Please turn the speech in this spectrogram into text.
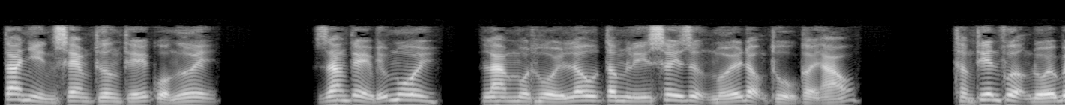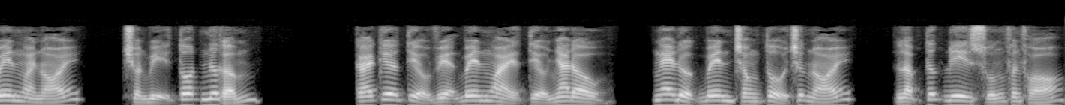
ta nhìn xem thương thế của ngươi. Giang Tể bĩu môi, làm một hồi lâu tâm lý xây dựng mới động thủ cởi áo. Thẩm Thiên Phượng đối bên ngoài nói, chuẩn bị tốt nước ấm. Cái kia tiểu viện bên ngoài tiểu nha đầu, nghe được bên trong tổ chức nói, lập tức đi xuống phân phó.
